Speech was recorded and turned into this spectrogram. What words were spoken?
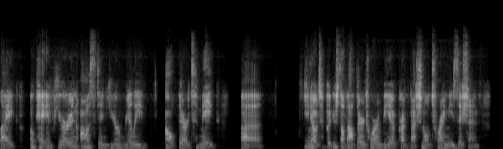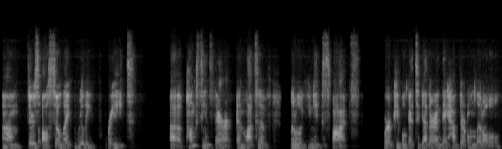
like, okay, if you're in Austin, you're really out there to make uh, you know, to put yourself out there and tour and be a professional touring musician. Um, there's also like really great uh, punk scenes there and lots of little unique spots where people get together and they have their own little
